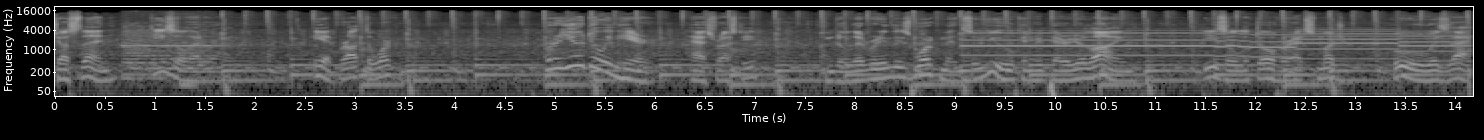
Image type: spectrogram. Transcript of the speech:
Just then, Diesel had arrived. He had brought the workmen. What are you doing here? asked Rusty. I'm delivering these workmen so you can repair your line. Diesel looked over at Smudger. Who is that?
